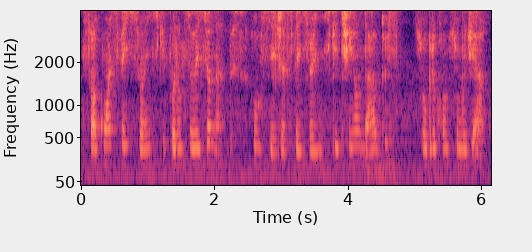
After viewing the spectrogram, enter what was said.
só com as feições que foram selecionadas, ou seja, as feições que tinham dados sobre o consumo de água.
